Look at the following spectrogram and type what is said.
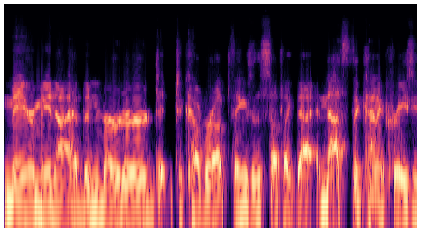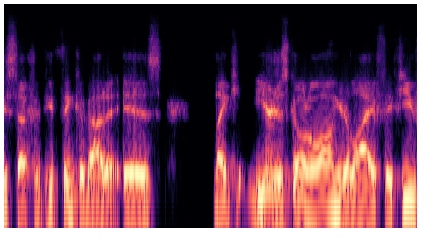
may or may not have been murdered to, cover up things and stuff like that. And that's the kind of crazy stuff. If you think about it, is like you're just going along your life. If you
